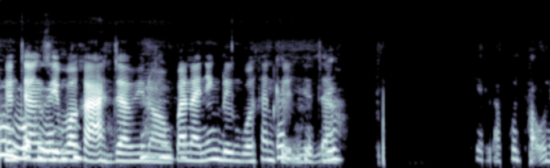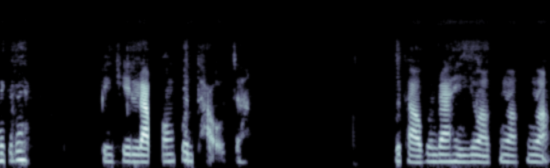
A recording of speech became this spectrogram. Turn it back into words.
เพิ่นจังสิบ่ขาดจ้ะพี่น้องปานนั้นยังดึงบ่ทันขึ้นอยู่จ้ะเคล็ดลับคนเฒ่านี่ก็ได้ เป็นเคล็ดลับของคนเฒ่าจ้ะผู้เฒ่าเพิ่นว่าให้หยวกหยวกหยวก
